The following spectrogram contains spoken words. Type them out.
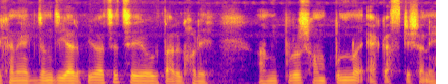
এখানে একজন জিআরপি আছে, সে তার ঘরে। আমি পুরো সম্পূর্ণ একা স্টেশনে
